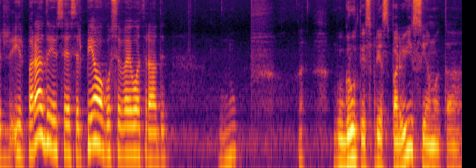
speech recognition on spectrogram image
ir, ir parādījusies, ir pieaugusi vai otrādi? Nu, grūti spriest par visiem, tā,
